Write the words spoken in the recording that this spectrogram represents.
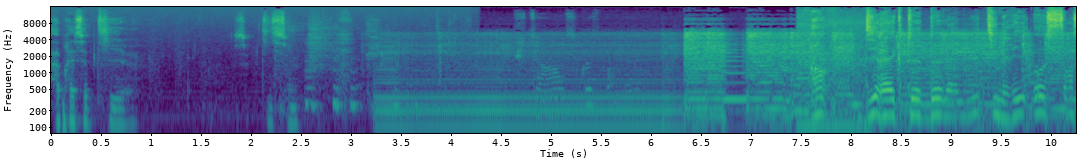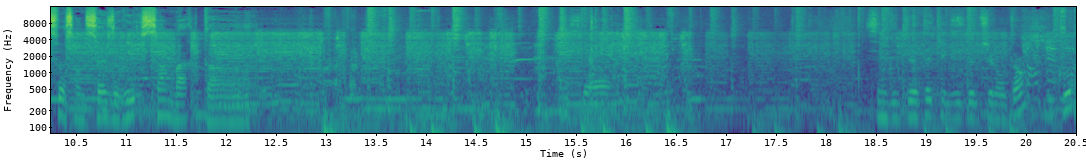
après ce, petit, euh, ce petit son. En direct de la mutinerie au 176 rue Saint-Martin. C'est une bibliothèque qui existe depuis longtemps, du coup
